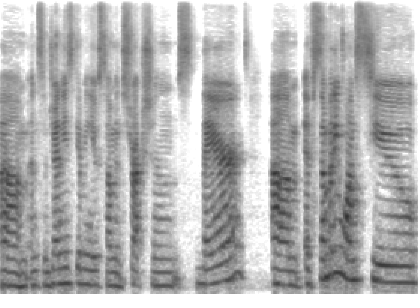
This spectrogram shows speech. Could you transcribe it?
Um, and so Jenny's giving you some instructions there. Um, if somebody wants to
